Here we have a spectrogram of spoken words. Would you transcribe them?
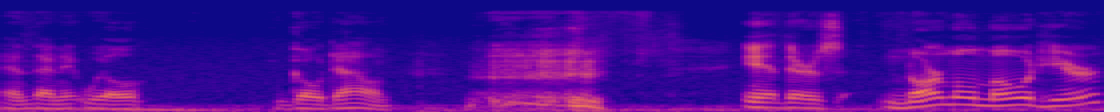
And then it will go down. and there's normal mode here,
